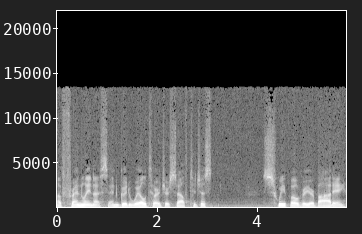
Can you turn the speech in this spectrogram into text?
of friendliness and goodwill towards yourself to just sweep over your body.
